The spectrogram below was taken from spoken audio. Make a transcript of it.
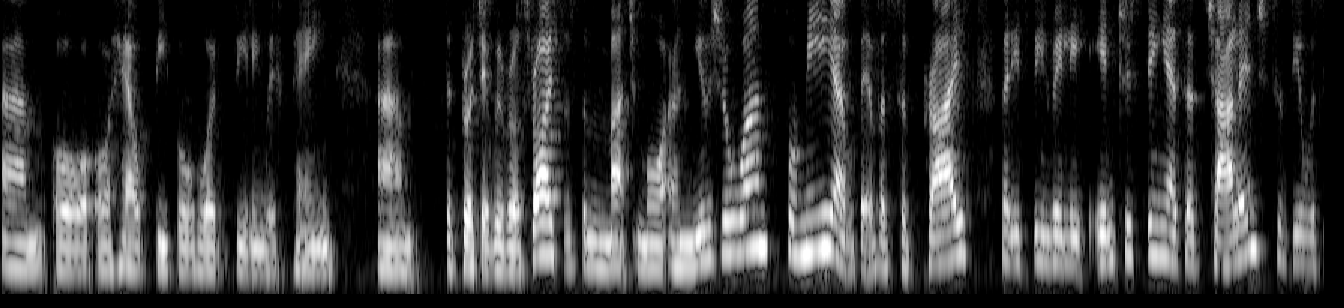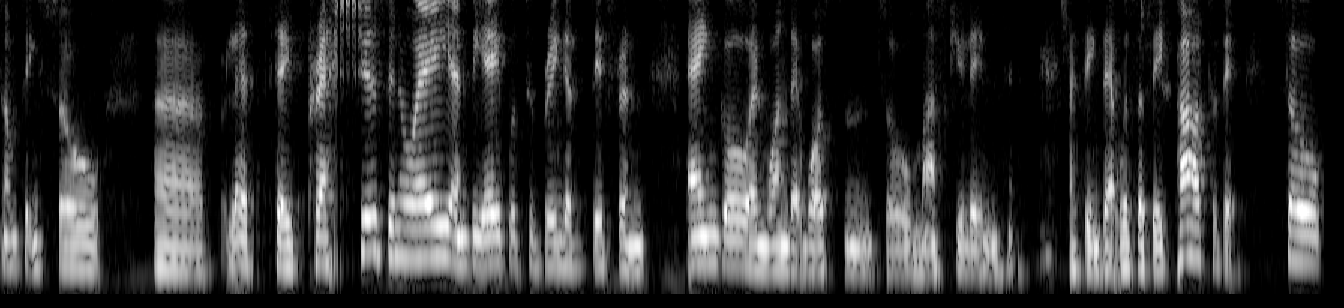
um, or, or help people who are dealing with pain. Um, the project with Rolls Royce was a much more unusual one for me, a bit of a surprise, but it's been really interesting as a challenge to deal with something so, uh, let's say, precious in a way and be able to bring a different angle and one that wasn't so masculine. I think that was a big part of it. So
